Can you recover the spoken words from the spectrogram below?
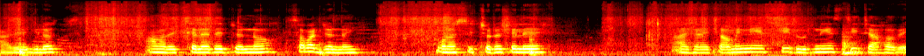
আর এগুলো আমাদের ছেলেদের জন্য, সবার জন্যই। বনশ্রীর ছোটো ছেলে। আর এখানে চাউমিন নিয়ে এসেছি, দুধ নিয়ে এসেছি, চা হবে।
